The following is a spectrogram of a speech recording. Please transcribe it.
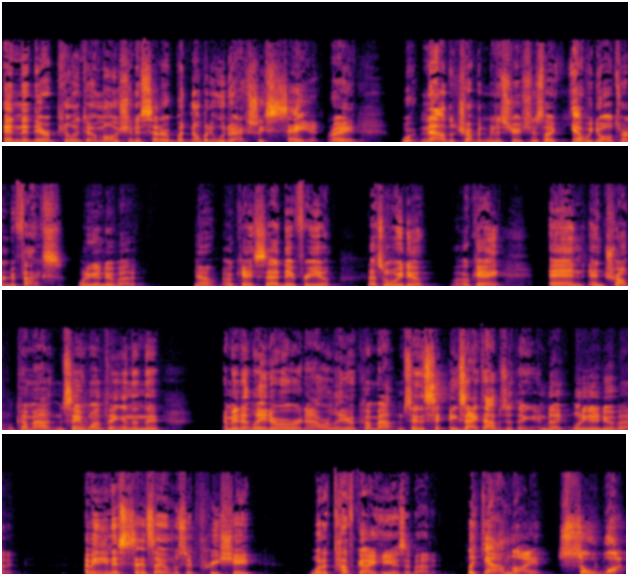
And that they're appealing to emotion, et cetera. But nobody would actually say it, right? Now the Trump administration is like, yeah, we do alternative facts. What are you going to do about it? yeah. Okay, sad day for you. That's what we do. Okay, and and Trump will come out and say one thing, and then the a minute later or an hour later come out and say the exact opposite thing, and be like, "What are you going to do about it?" I mean, in a sense, I almost appreciate what a tough guy he is about it. Like, yeah, I'm lying. So what?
